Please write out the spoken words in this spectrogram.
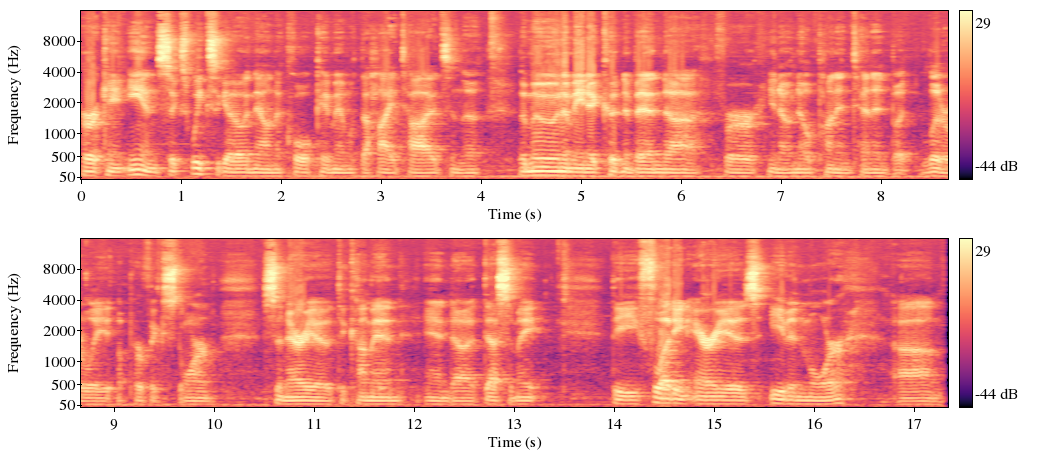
Hurricane Ian six weeks ago, and now Nicole came in with the high tides and the, the moon. I mean, it couldn't have been, uh, for, you know, no pun intended, but literally a perfect storm scenario to come in and uh, decimate the flooding areas even more. Um,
